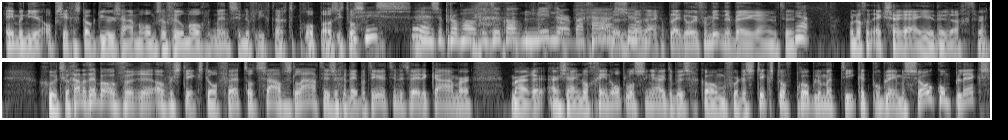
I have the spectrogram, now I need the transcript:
Eén manier op zich is het ook duurzamer om zoveel mogelijk mensen in een vliegtuig te proppen als hij toch. Precies. En ze promoten natuurlijk ook minder bagage. dat is, dat is eigenlijk pleidooi voor minder B-ruimte. Ja nog een extra rijen erachter. Goed, we gaan het hebben over, uh, over stikstof. Hè. Tot s'avonds laat is er gedebatteerd in de Tweede Kamer. Maar er zijn nog geen oplossingen uit de bus gekomen voor de stikstofproblematiek. Het probleem is zo complex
